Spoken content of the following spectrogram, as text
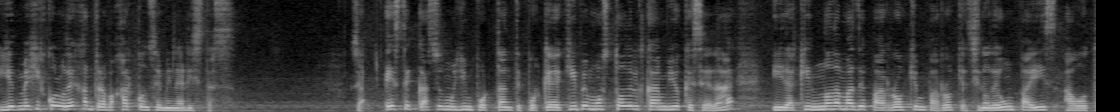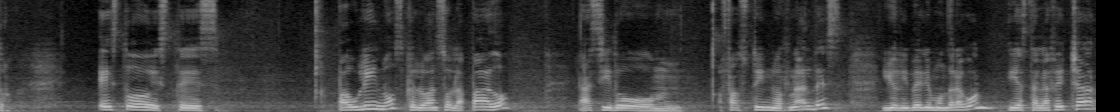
Y en México lo dejan trabajar con seminaristas. O sea, este caso es muy importante porque aquí vemos todo el cambio que se da y de aquí no nada más de parroquia en parroquia, sino de un país a otro. Esto este, es Paulinos que lo han solapado, ha sido mm, Faustino Hernández y Oliverio Mondragón y hasta la fecha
